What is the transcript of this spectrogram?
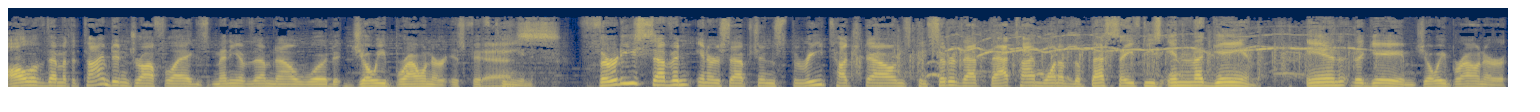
All of them at the time didn't draw flags. Many of them now would. Joey Browner is 15. Yes. 37 interceptions, three touchdowns. Consider that that time one of the best safeties in the game. In the game, Joey Browner,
